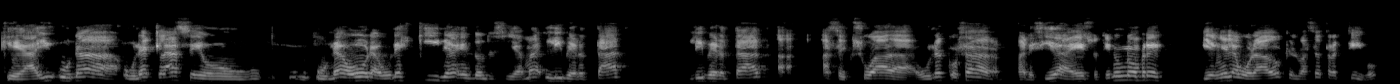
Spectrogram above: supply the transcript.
que hay una, una clase o una hora, una esquina en donde se llama libertad, libertad asexuada, una cosa parecida a eso. Tiene un nombre bien elaborado que lo hace atractivo,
